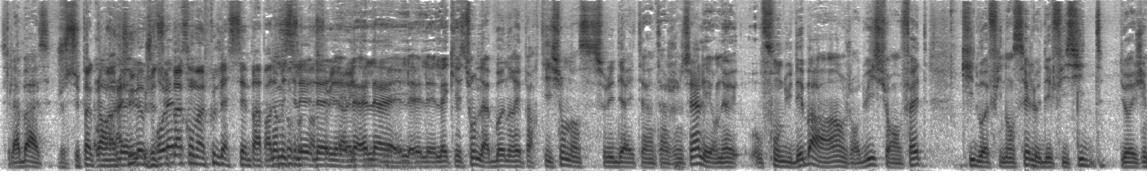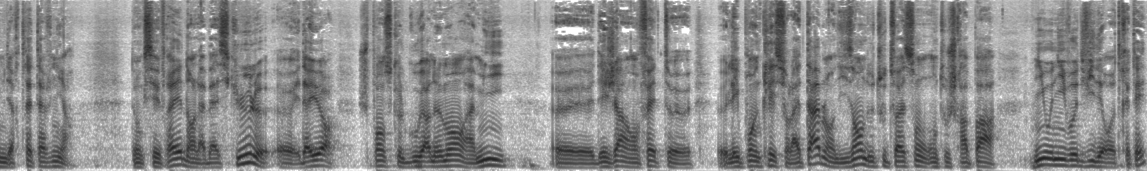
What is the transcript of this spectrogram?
c'est la base. Je suis pas convaincu. je suis pas convaincu que la système par Non, mais c'est la, la, la, la, question de la bonne répartition dans cette solidarité internationale. Et on est au fond du débat hein, aujourd'hui sur en fait qui doit financer le déficit du régime des retraites à venir. Donc c'est vrai dans la bascule. Euh, et d'ailleurs, je pense que le gouvernement a mis euh, déjà en fait euh, les points clés sur la table en disant de toute façon on touchera pas ni au niveau de vie des retraités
